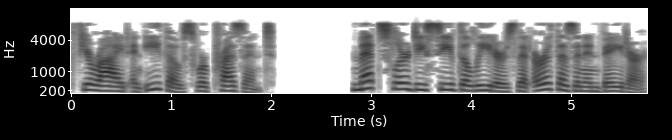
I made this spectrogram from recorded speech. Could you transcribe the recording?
Furide and Ethos were present. Metzler deceived the leaders that Earth is an invader,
